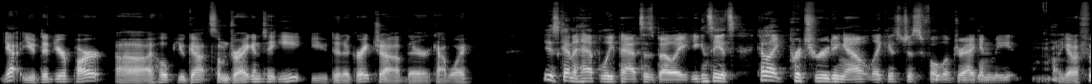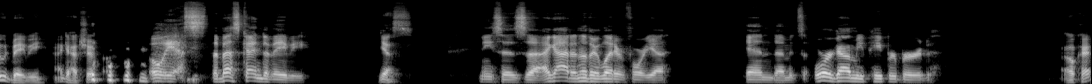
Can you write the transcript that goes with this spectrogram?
yeah, you did your part. Uh, I hope you got some dragon to eat. You did a great job there, cowboy. He just kind of happily pats his belly. You can see it's kind of like protruding out, like it's just full of dragon meat. Oh, you got a food baby. I got you. oh yes, the best kind of baby. yes. And he says, uh, "I got another letter for you," and um, it's origami paper bird. Okay.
